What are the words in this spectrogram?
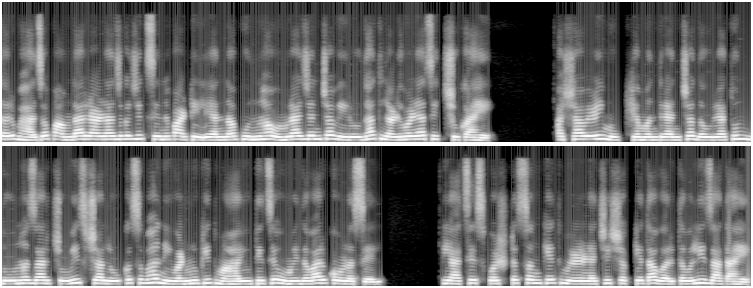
तर भाजप आमदार राणाजगजित सिंह पाटील यांना पुन्हा उमराजांच्या विरोधात लढवण्यास इच्छुक आहे. अशा वेळी मुख्यमंत्र्यांच्या दौऱ्यातून दोन हजार चोवीसच्या लोकसभा निवडणुकीत महायुतीचे उमेदवार कोण असेल? याचे स्पष्ट संकेत मिळण्याची शक्यता वर्तवली जात आहे.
